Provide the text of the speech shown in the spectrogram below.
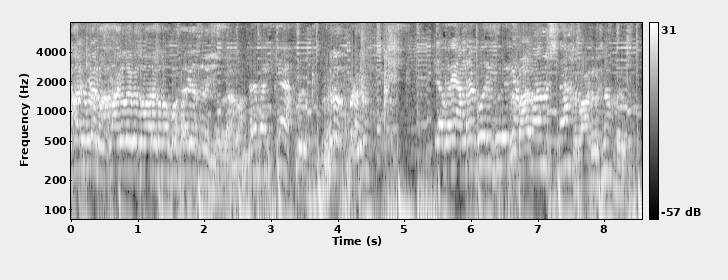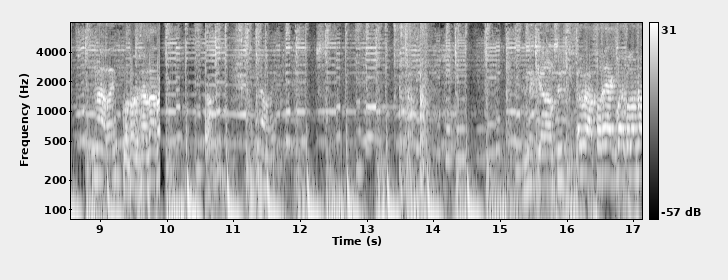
আমাকে আমাকে লগে তোমার কোনো বসাই আছে নাকি? ভাই কে? বেরো, বেটা। কে ভাই? আমরা গরিব মানুষ না। তোর বাদ দিস না ভাই। কথা না ভাই। কি নাম ছিল এবার তোরে একবার বললাম না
